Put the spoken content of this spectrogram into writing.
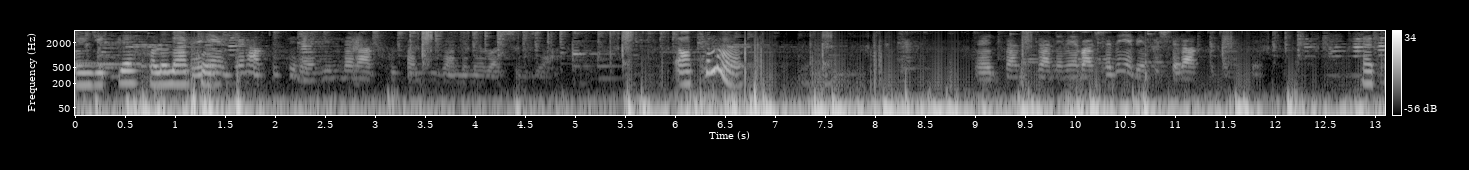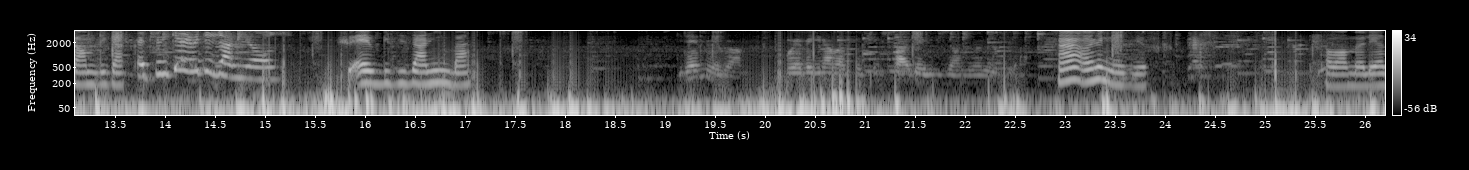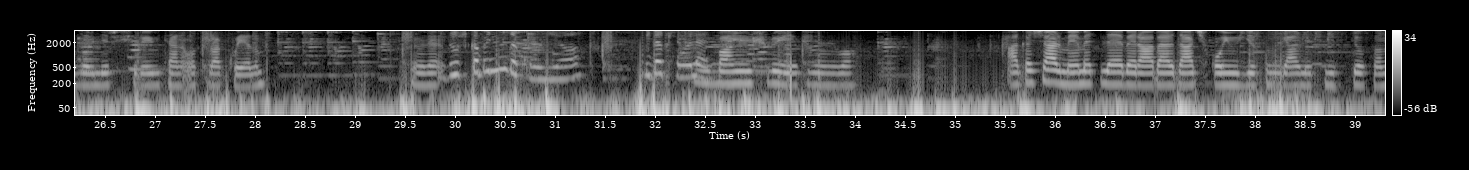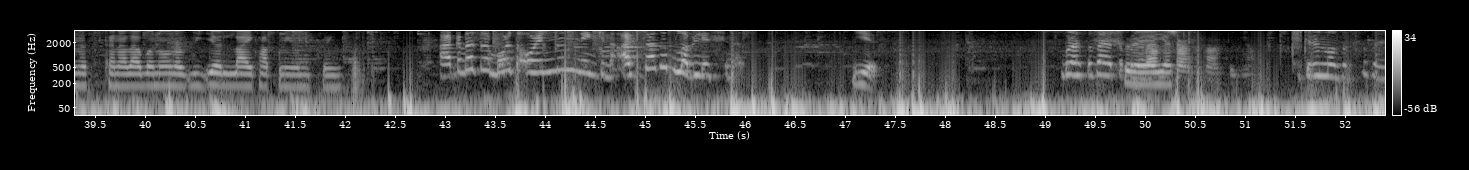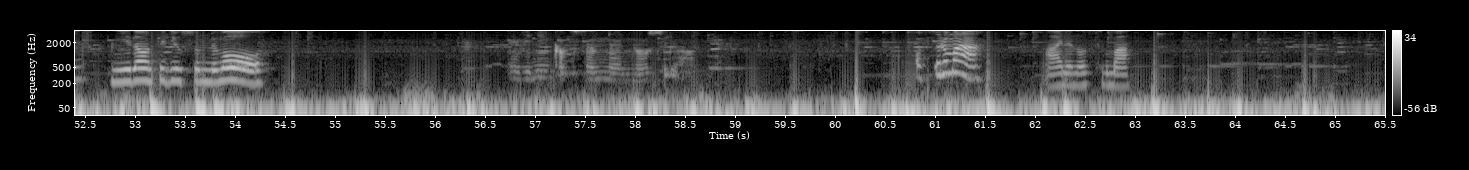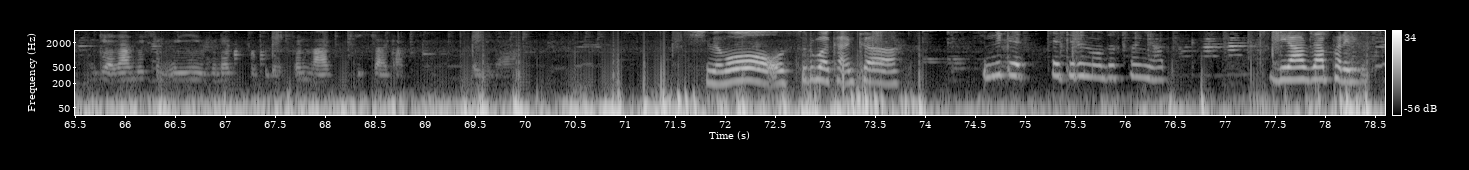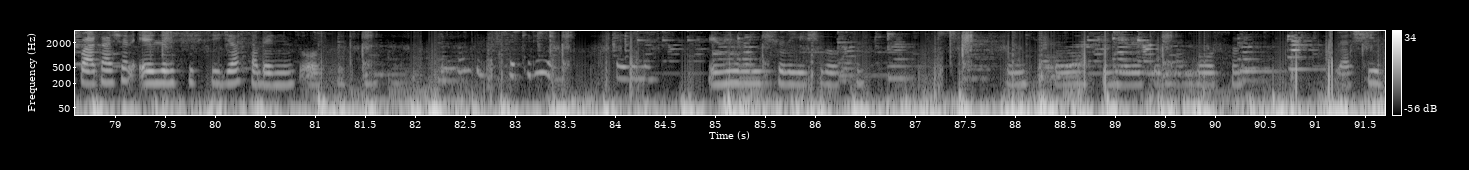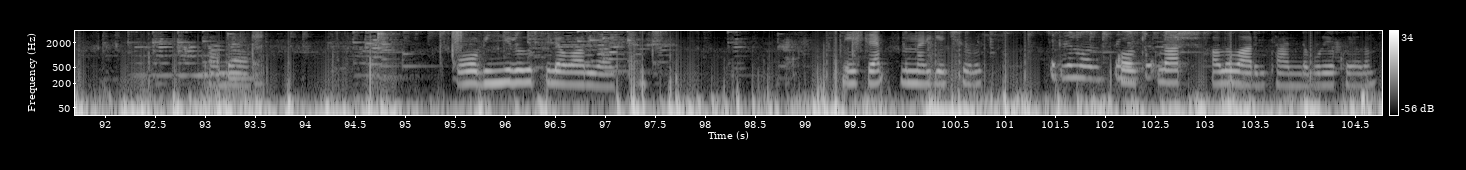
öncelikle halılar Beni koy. evden attı seni, evinden attı sen düzenlemeye başlayınca. Attı mı? Evet sen düzenlemeye başladın ya beni dışarı attı. Evet tamam bir dakika. E çünkü evi düzenliyoruz. Şu ev bir düzenleyeyim ben. Giremiyorum. Bu eve giremezsin çünkü sahibi evi düzenliyor yazıyor. Ha öyle mi yazıyor? Tamam öyle yazabilir. Şuraya bir tane oturak koyalım. Böyle Duş kabini de koy ya. Bir de tuvalet. banyoyu şuraya yapacağım İbo. Arkadaşlar Mehmet'le beraber daha çok oyun videosunun gelmesini istiyorsanız kanala abone olup video like atmayı unutmayın. Arkadaşlar bu arada oyunun linkini aşağıda bulabilirsiniz. Yes. Burası da yatak Şuraya odası. ediyorum. Tigrin odası da ya. Niye dans ediyorsun Memo? Evinin kapısının önüne osuruyor. Osurma. Aynen osurma. Gelen desin üye bu ne koku desin ver dislike atsın evine. Şimdi Memo osurma kanka. Şimdi Tekir'in odasını yap. Biraz daha para biriktirip arkadaşlar evleri süsleyeceğiz haberiniz olsun. Bence bir Tekir'i yap. Evine. Evin rengi şöyle yeşil olsun. Bunun sarı olsun, evet pembe olsun. Yeşil. Pembe. O bin liralık bile var ya. Neyse bunları geçiyoruz. Koltuklar, halı var bir tane de buraya koyalım.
